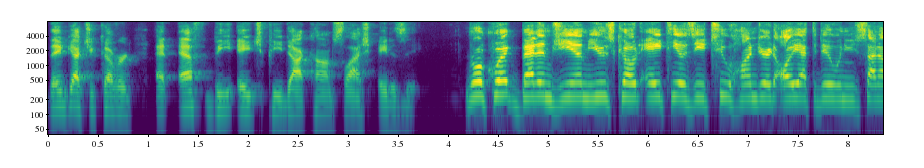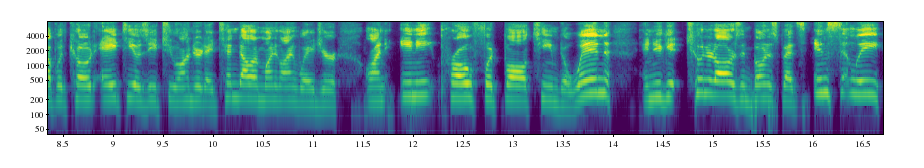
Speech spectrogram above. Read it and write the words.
they've got you covered at fbhp.com slash A to Z. Real quick, BetMGM, use code ATOZ200. All you have to do when you sign up with code ATOZ200, a $10 moneyline wager on any pro football team to win, and you get $200 in bonus bets instantly.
